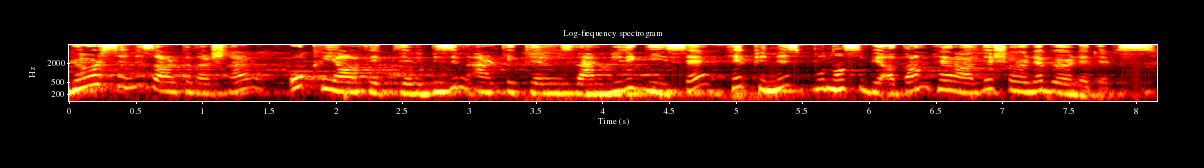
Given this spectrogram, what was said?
Görseniz arkadaşlar o kıyafetleri bizim erkeklerimizden biri giyse hepimiz bu nasıl bir adam herhalde şöyle böyle deriz.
